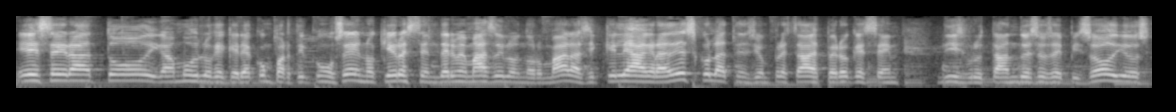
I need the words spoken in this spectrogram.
ese era todo, digamos, lo que quería compartir con ustedes. No quiero extenderme más de lo normal, así que le agradezco la atención prestada. Espero que estén disfrutando esos episodios.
